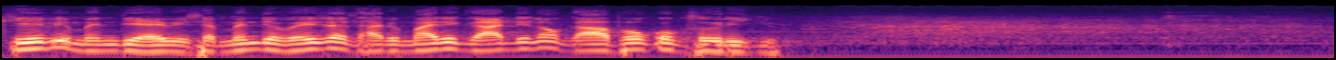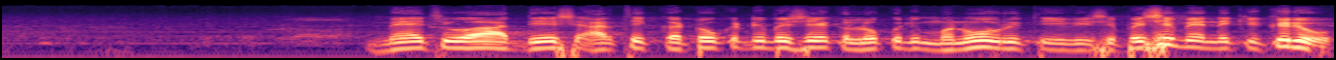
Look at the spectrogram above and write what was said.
કેવી મંદી આવી છે? મંદી વહી જાય તારી મારી ગાડીનો ગાભો કોક સુરી ગયું. મેં થયું, આ દેશ આર્થિક કટોકટી વિશે એક લોકોની મનોવૃત્તિ એવી છે. પછી મેં નક્કી કર્યું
